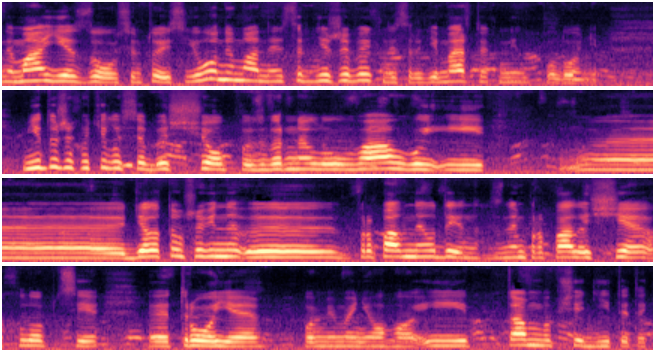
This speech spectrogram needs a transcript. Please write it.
немає зовсім. Тобто його немає ні серед живих, ні серед мертвих, ні в полоні. Мені дуже хотілося б, щоб звернули увагу і. е, Діло в тому, що він пропав не один. З ним пропали ще хлопці троє, помімо нього. І там взагалі діти такі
